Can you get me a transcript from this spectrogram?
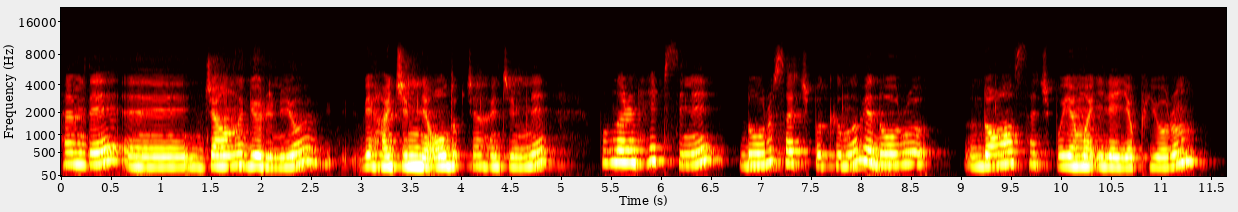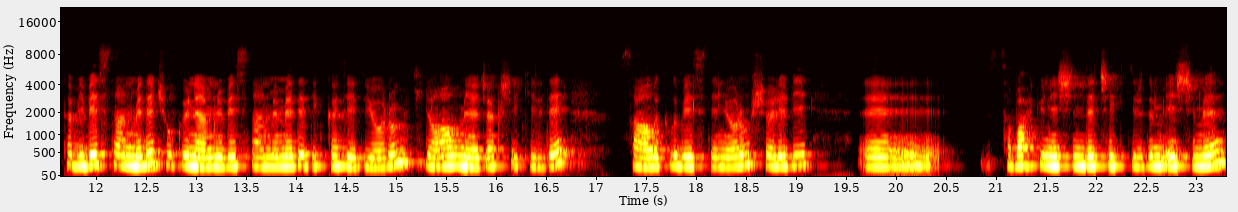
hem de canlı görünüyor ve hacimli, oldukça hacimli. Bunların hepsini doğru saç bakımı ve doğru doğal saç boyama ile yapıyorum. Tabi beslenme de çok önemli. Beslenmeme de dikkat ediyorum. Kilo almayacak şekilde sağlıklı besleniyorum. Şöyle bir e, sabah güneşinde çektirdim eşime.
